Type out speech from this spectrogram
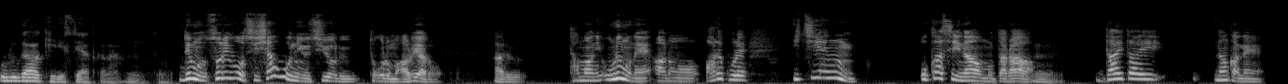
売る側切り捨てやったかな。うん、そう。でも、それを四捨五入しよるところもあるやろ。ある。たまに。俺もね、あの、あれこれ、1円おかしいな思ったら、うん。大体、なんかね、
